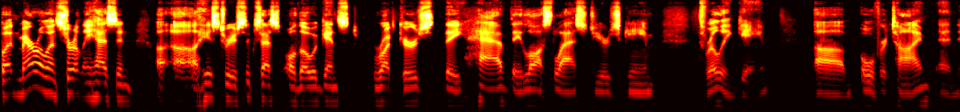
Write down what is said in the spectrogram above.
But Maryland certainly has an, a, history of success, although against Rutgers, they have. They lost last year's game, thrilling game um, overtime, and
